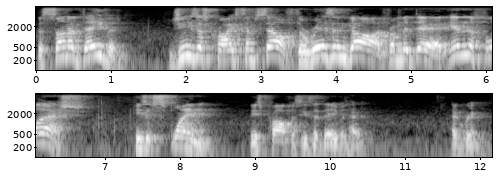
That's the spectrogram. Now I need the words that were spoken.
The Son of David, Jesus Christ himself, the risen God from the dead, in the flesh, he's explaining these prophecies that David had, had written.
